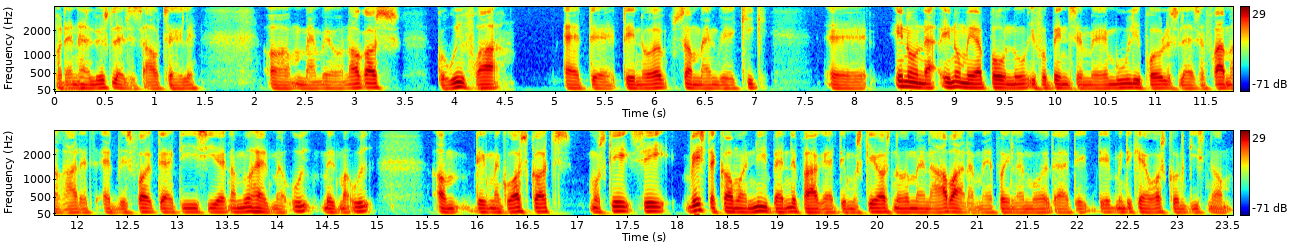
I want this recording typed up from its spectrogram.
på den her løsladelsesaftale. Og man vil jo nok også gå ud fra, at øh, det er noget, som man vil kigge øh, endnu, endnu mere på nu i forbindelse med mulige prøveløsladelser fremadrettet, at hvis folk der, de siger, at nu har jeg mig ud, meldt mig ud, om det, man kunne også godt måske se, hvis der kommer en ny bandepakke, at det er måske også noget, man arbejder med på en eller anden måde. Der, det, det, men det kan jo også kun gives om.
